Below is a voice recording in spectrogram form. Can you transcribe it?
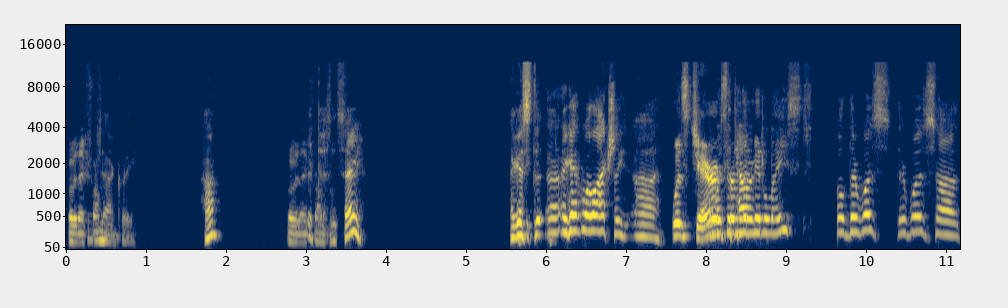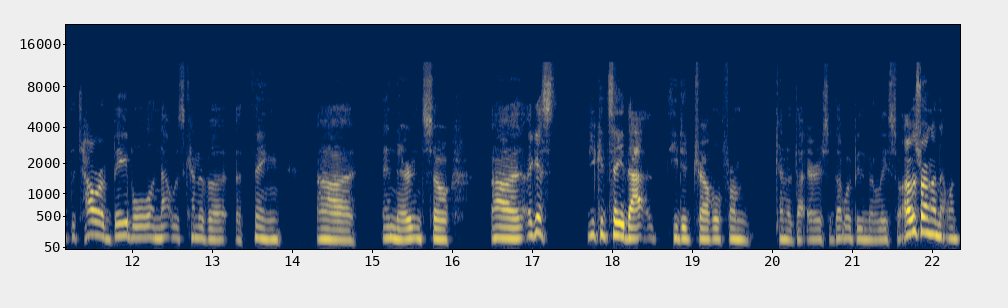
Where were they from? exactly Huh? Where were they it from? doesn't say i guess the, uh, i guess well actually uh Was Jared Was from the tower- Middle East? Well, there was there was uh the Tower of Babel, and that was kind of a, a thing uh in there. And so uh I guess you could say that he did travel from kind of that area, so that would be the Middle East. So I was wrong on that one.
